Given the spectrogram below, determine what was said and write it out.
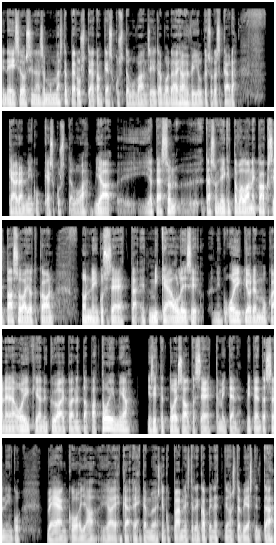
niin ei se ole sinänsä mun mielestä perusteeton keskustelu, vaan siitä voidaan ihan hyvin julkisuudessa käydä, käydä niin kuin keskustelua. Ja, ja tässä, on, tässä on tietenkin tavallaan ne kaksi tasoa, jotka on, on niin kuin se, että, että mikä olisi niin kuin oikeudenmukainen ja oikea nykyaikainen tapa toimia, ja sitten toisaalta se, että miten, miten tässä niin kuin VNK ja, ja ehkä, ehkä myös niin kuin pääministerin kabinetti on sitä viestintää,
